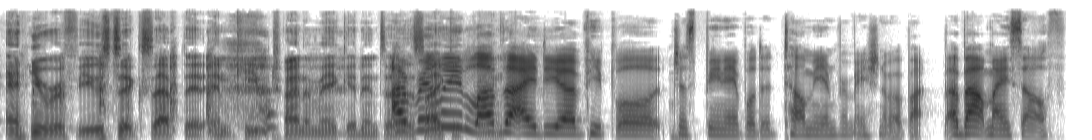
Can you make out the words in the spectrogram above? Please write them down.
and you refuse to accept it and keep trying to make it into. I a really love thing. the idea of people just being able to tell me information about about myself.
